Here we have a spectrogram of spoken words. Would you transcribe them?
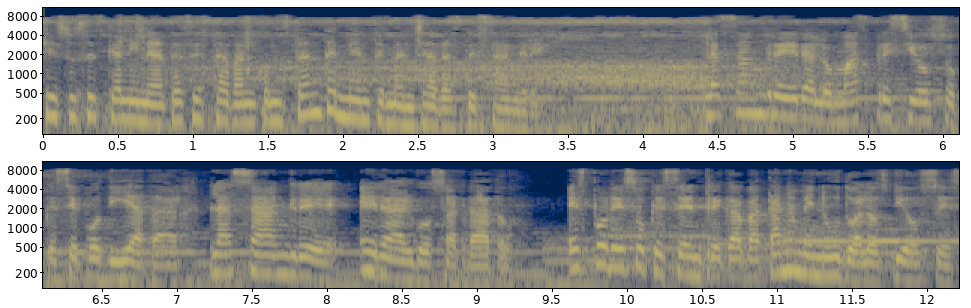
que sus escalinatas estaban constantemente manchadas de sangre. La sangre era lo más precioso que se podía dar. La sangre era algo sagrado. Es por eso que se entregaba tan a menudo a los dioses.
